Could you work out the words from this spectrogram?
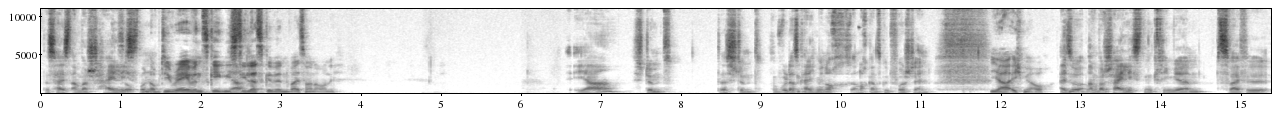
Das heißt am wahrscheinlichsten. So, und ob die Ravens gegen die ja? Steelers gewinnen, weiß man auch nicht. Ja, stimmt. Das stimmt. Obwohl, das kann ich mir noch, noch ganz gut vorstellen. Ja, ich mir auch. Also mir am auch. wahrscheinlichsten kriegen wir im Zweifel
